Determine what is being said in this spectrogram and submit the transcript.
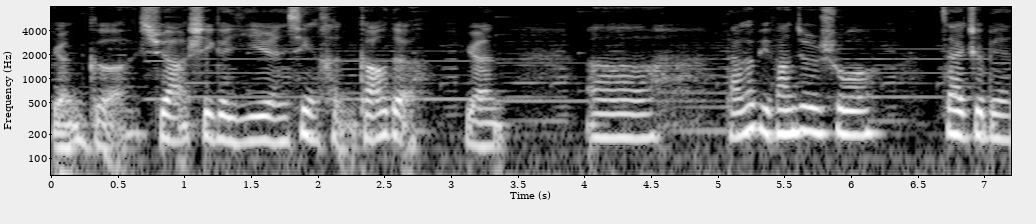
人格，需要是一个宜人性很高的人。呃，打个比方，就是说，在这边，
